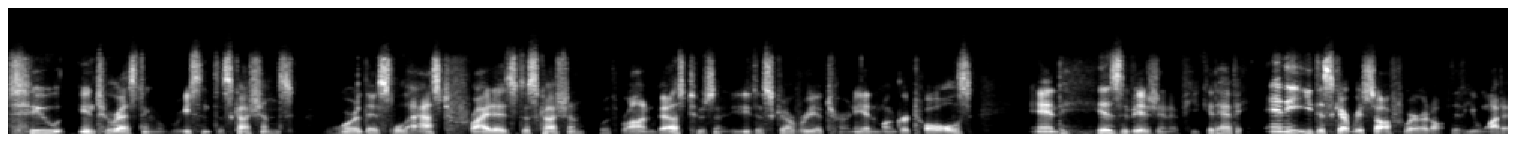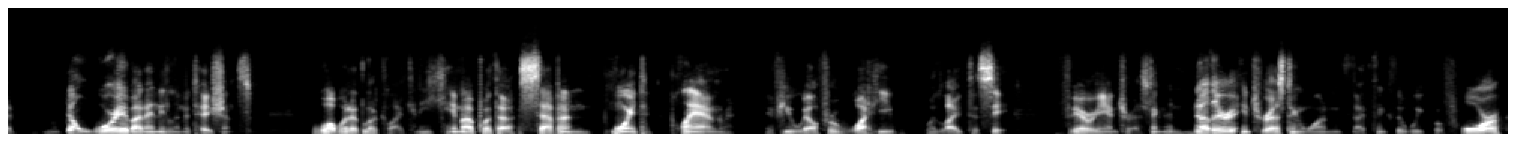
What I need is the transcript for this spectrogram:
Two interesting recent discussions were this last Friday's discussion with Ron Best, who's an e-discovery attorney at Munger Tolles, and his vision if he could have any e-discovery software at all that he wanted. Don't worry about any limitations. What would it look like? And he came up with a seven point plan, if you will, for what he would like to see. Very interesting. Another interesting one, I think the week before,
